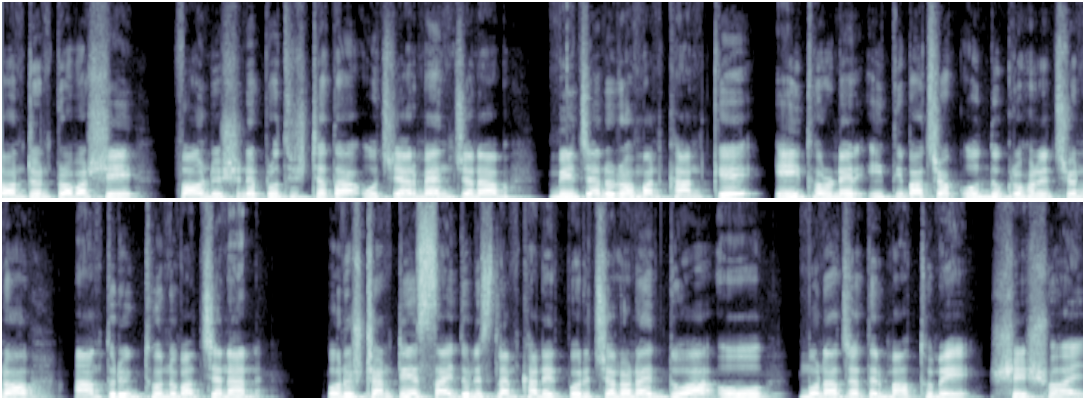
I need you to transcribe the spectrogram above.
লন্ডন প্রবাসী, ফাউন্ডেশনের প্রতিষ্ঠাতা ও চেয়ারম্যান জনাব মির্জানুর রহমান খানকে এই ধরনের ইতিবাচক উদ্যোগ গ্রহণের জন্য আন্তরিক ধন্যবাদ জানান। অনুষ্ঠানটি সাইদুল ইসলাম খানের পরিচালনায় দোয়া ও মোনাজাতের মাধ্যমে শেষ হয়।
